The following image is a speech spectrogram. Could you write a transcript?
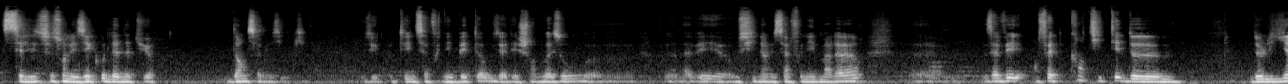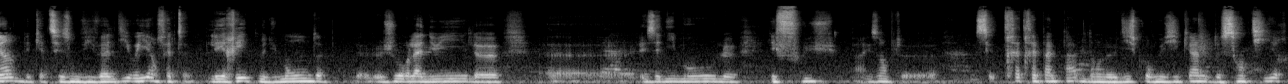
ce sont les échos de la nature dans sa musique. Vous écoutez une symphonie de Beethoven, vous avez des chants d'oiseaux, vous en avez euh, aussi dans les symphonies de malheur. Euh, vous avez en fait quantité de, liens, les quatre saisons de Vivaldi, vous voyez en fait les rythmes du monde, le jour, la nuit, euh, les animaux, le, les flux, par exemple. c'est très très palpable dans le discours musical de sentir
